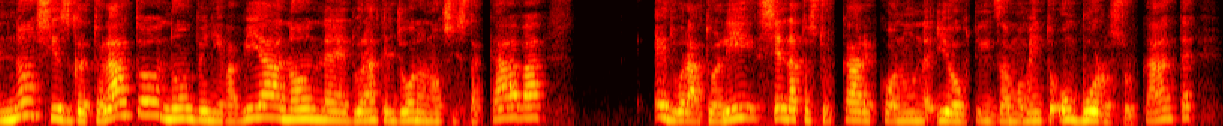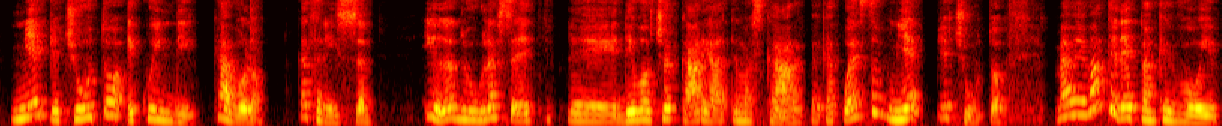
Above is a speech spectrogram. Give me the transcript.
non si è sgretolato, non veniva via, non, durante il giorno non si staccava, è durato lì, si è andato a struccare con un, io utilizzo al momento un burro struccante, mi è piaciuto e quindi, cavolo, Catrice, io da Douglas eh, eh, devo cercare altri mascara perché questo mi è piaciuto. Ma avevate detto anche voi,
